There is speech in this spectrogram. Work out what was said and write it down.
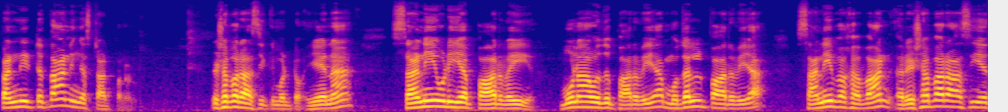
பண்ணிட்டு தான் நீங்கள் ஸ்டார்ட் பண்ணணும். ரிஷபராசிக்கு மட்டும். ஏன்னா சனியுடைய பார்வை மூணாவது பார்வையாக முதல் பார்வையாக சனி பகவான் ரிஷபராசியை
